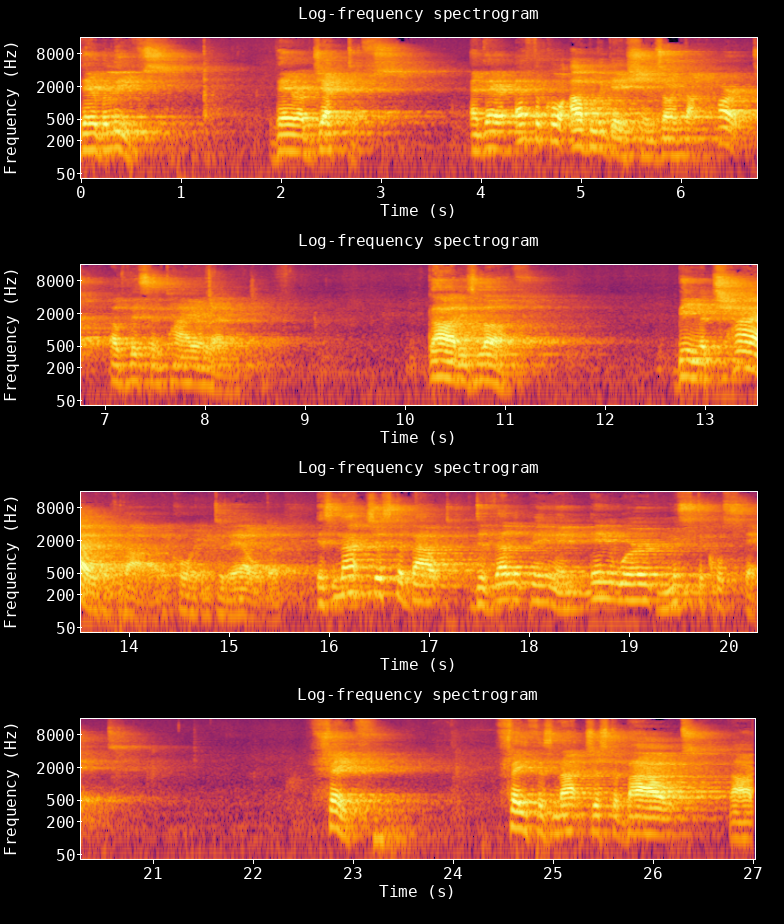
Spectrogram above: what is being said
Their beliefs, their objectives, and their ethical obligations are the heart of this entire letter. God is love. Being a child of God, according to the elder, is not just about developing an inward mystical state. Faith. Faith is not just about our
